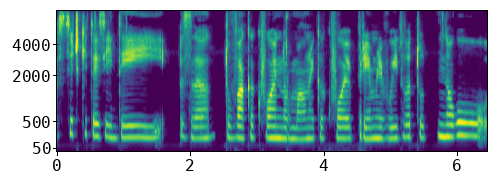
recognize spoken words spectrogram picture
Всички тези идеи за това какво е нормално и какво е приемливо идват от много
